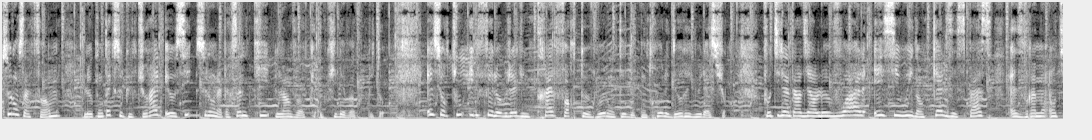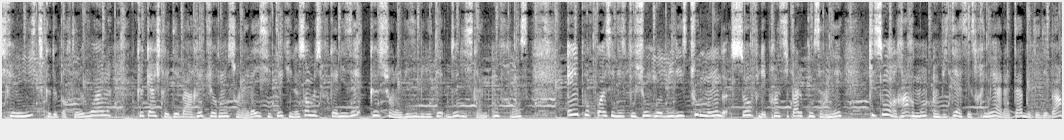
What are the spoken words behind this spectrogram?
selon sa forme, le contexte culturel et aussi selon la personne qui l'invoque, ou qui l'évoque plutôt. Et surtout, il fait l'objet d'une très forte volonté de contrôle et de régulation. Faut-il interdire le voile? Et si oui, dans quels espaces? Est-ce vraiment antiféministe que de porter le voile? Que cachent les débats récurrents sur la laïcité qui ne semblent se focaliser que sur la visibilité de l'islam en France? Et pourquoi ces discussions mobilisent tout le monde, sauf les principales concernées, qui sont rarement invités à s'exprimer à la table des débats,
